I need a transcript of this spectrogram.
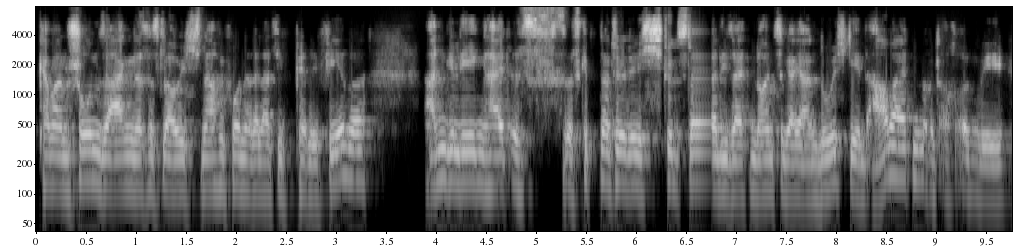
kann man schon sagen, dass es, glaube ich, nach wie vor eine relativ periphere Angelegenheit ist. Es gibt natürlich Künstler, die seit den 90er Jahren durchgehend arbeiten und auch irgendwie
